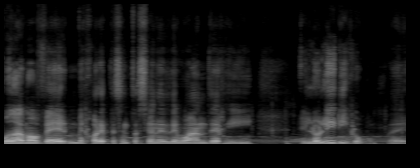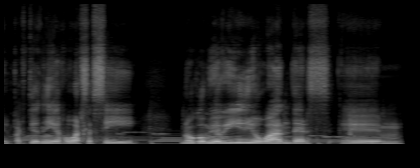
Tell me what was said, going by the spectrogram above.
podamos ver mejores presentaciones de Wander y en lo lírico. El partido tenía que jugarse así, no comió vídeo Wanders. Eh,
